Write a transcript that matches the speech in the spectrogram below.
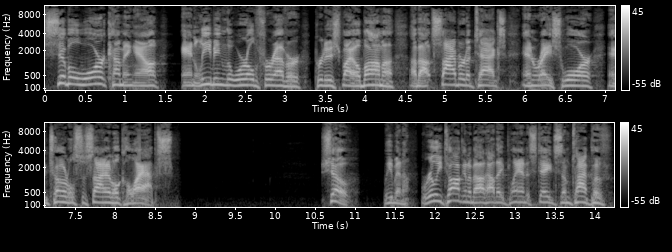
Civil War coming out and leaving the world forever, produced by Obama, about cyber attacks and race war and total societal collapse. So, we've been really talking about how they plan to stage some type of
